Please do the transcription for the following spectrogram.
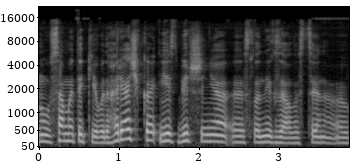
Ну, саме такі от гарячка і збільшення е, слинних залоз. Це е,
